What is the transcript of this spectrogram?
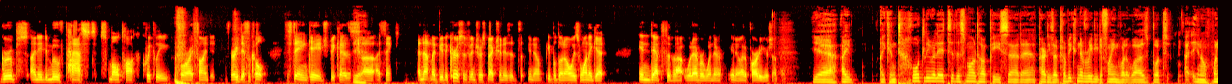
groups, I need to move past small talk quickly, or I find it very difficult to stay engaged because yeah. uh, I think and that might be the curse of introspection is that you know people don't always want to get in depth about whatever when they're you know at a party or something yeah i i can totally relate to the small talk piece at uh, parties i probably could never really define what it was but uh, you know when,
